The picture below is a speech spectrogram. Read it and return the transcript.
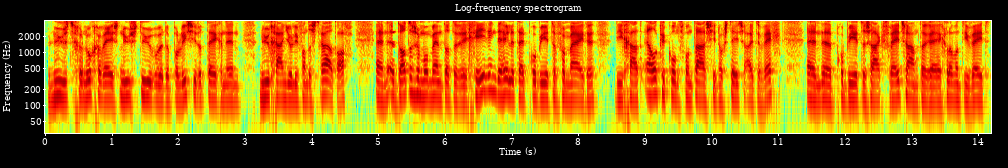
nu is het genoeg geweest, nu sturen we de politie er tegenin. Nu gaan jullie van de straat af. En dat is een moment dat de regering de hele tijd probeert te vermijden. Die gaat elke confrontatie nog steeds uit de weg. En probeert de zaak vreedzaam te regelen. Want die weet,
